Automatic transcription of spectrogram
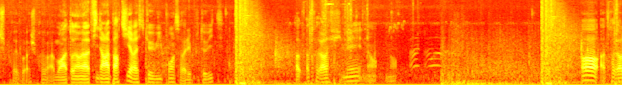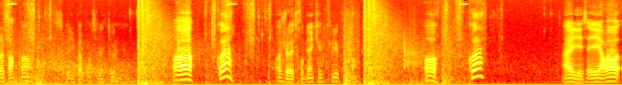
Je prévois, je prévois. Bon, attends, on va finir la partie. Il reste que 8 points, ça va aller plutôt vite. Hop, à travers la fumée. Non, non. Oh, à travers le parpaing. C'est pas du parpaing, c'est la tôle. Oh, quoi? Oh, je l'avais trop bien calculé pourtant. Oh, quoi? Allez, ça y est, re-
